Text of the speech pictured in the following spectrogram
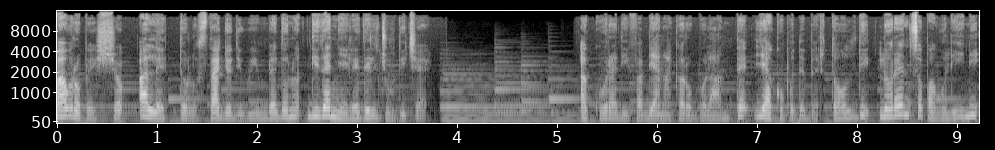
Mauro Pescio ha letto Lo stadio di Wimbledon di Daniele Del Giudice. A cura di Fabiana Carobolante, Jacopo De Bertoldi, Lorenzo Pavolini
